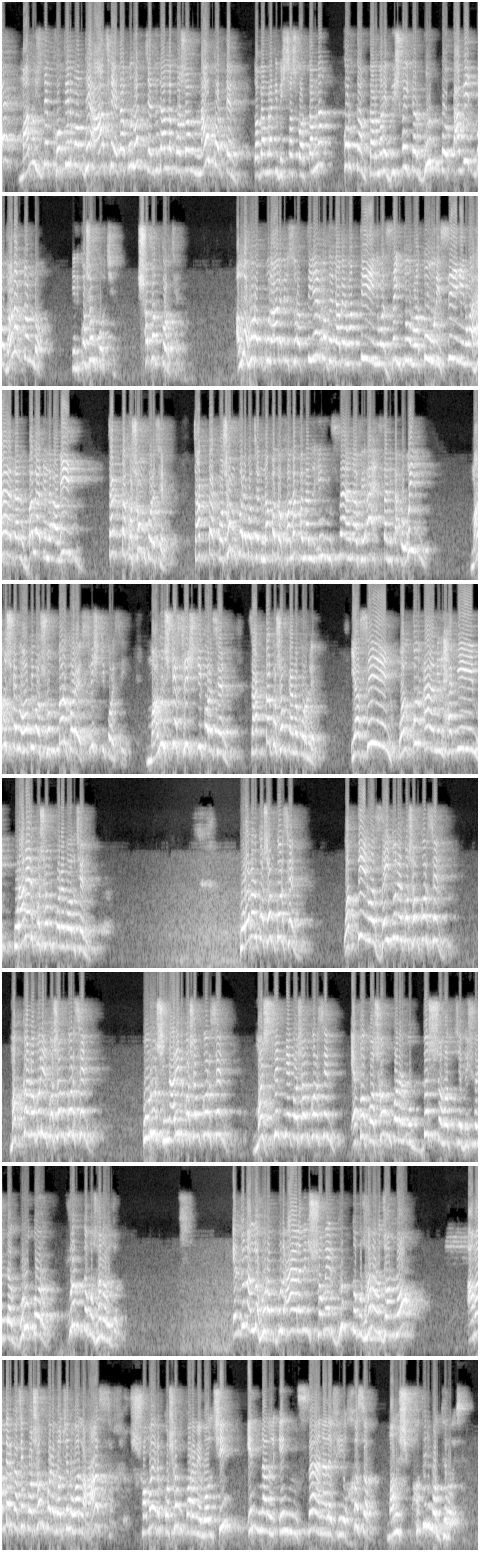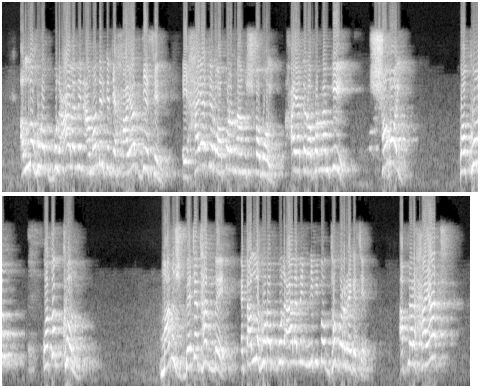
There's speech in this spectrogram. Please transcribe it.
মানুষ যে ক্ষতির মধ্যে আছে, এটা বোঝাচ্ছেন, যদি আল্লাহ কসম নাও করতেন, তবে আমরা কি বিশ্বাস করতাম না? করতাম, তার মানে বিষয়টার গুরুত্ব, তাগিদ বোঝানোর জন্য তিনি কসম করছেন, শপথ করছেন। আল্লাহ রাব্বুল আলামিন সূরা 3 এর মধ্যে যাবেন ওয়াতিন ওয়াজাইতুন ওয়া তুরি, সিনিন, ওয়া হাদাল বালাদিল আমিন। চারটা কসম করেছেন। চারটা কসম করে বলছেন, লাকাদ খালাকনাল ইনসানা ফি আহসানি তাকওয়িম। মানুষকে আমি অতীব সুন্দর করে সৃষ্টি করেছি। মানুষকে সৃষ্টি করেছেন। চারটা কসম কেন করলেন? ইয়াসিন ওয়াল কুরআনিল হাকিম কোরআনের কসম করে বলছেন কোরআনের কসম করছেন, ওয়াত্তিন ও জাইতুনের কসম করছেন, মক্কা নগরীর কসম করছেন, পুরুষ নারীর কসম করছেন, মসজিদ নিয়ে কসম করছেন, এত কসম করার উদ্দেশ্য হচ্ছে বিষয়টা গুরুতর, গুরুত্ব বোঝানোর জন্য। এর জন্য আল্লাহ রাব্বুল আলামিন সময়ের গুরুত্ব বোঝানোর জন্য আমাদের কাছে কসম করে বলছেন, ওয়াল আসর, সময়ের কসম করে আমি বলছি ইন্নাল মানুষ ক্ষতির মধ্যে রয়েছে। আল্লাহ রাব্বুল আলামিন আমাদেরকে যে হায়াত দিয়েছেন, এই হায়াতের অপর নাম সময়। হায়াতের অপর নাম কি? সময়। কখন? কতক্ষণ? মানুষ বেঁচে থাকবে, এটা আল্লাহ রাব্বুল আলামিন লিপিবদ্ধ করে রেখেছেন। আপনার হায়াত,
